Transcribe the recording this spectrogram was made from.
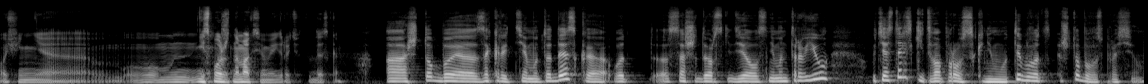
очень э, не сможет на максимум играть у ТДСК. А чтобы закрыть тему ТДСК, вот э, Саша Дорский делал с ним интервью, у тебя остались какие-то вопросы к нему? Ты бы вот что бы его спросил?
